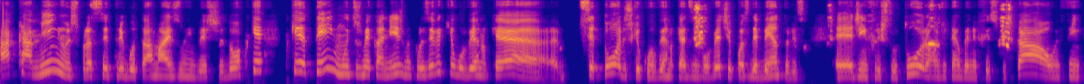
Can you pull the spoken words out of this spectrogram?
há caminhos para se tributar mais o investidor? Porque, porque tem muitos mecanismos, inclusive, que o governo quer, setores que o governo quer desenvolver, tipo as debêntures é, de infraestrutura, onde tem o benefício fiscal, enfim,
